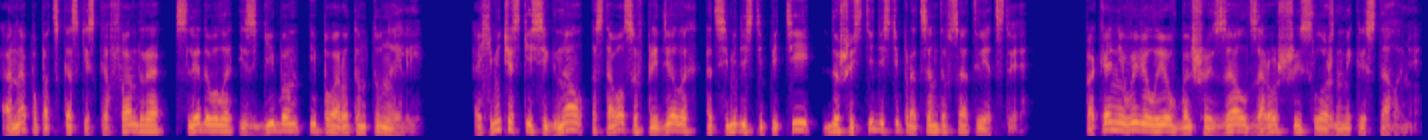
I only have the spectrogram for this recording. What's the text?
Она, по подсказке скафандра, следовала изгибам и поворотам туннелей, а химический сигнал оставался в пределах от 75 до 60% соответствия, пока не вывел ее в большой зал, заросший сложными кристаллами.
